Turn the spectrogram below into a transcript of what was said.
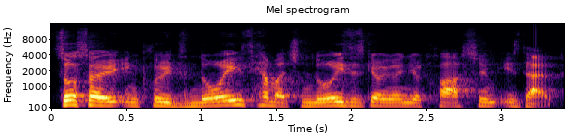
It also includes noise, how much noise is going on in your classroom. Is that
